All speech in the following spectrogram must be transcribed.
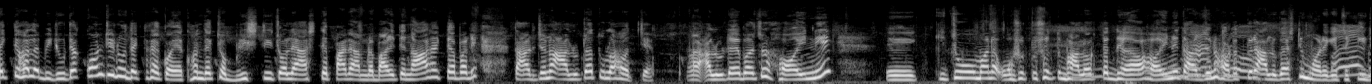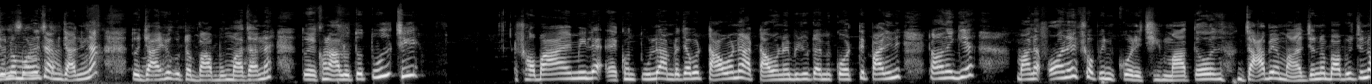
দেখতে হলে ভিডিওটা কন্টিনিউ দেখতে থাকো। এখন দেখছ বৃষ্টি চলে আসতে পারে, আমরা বাড়িতে না থাকতে পারি, তার জন্য আলুটা তোলা হচ্ছে। আর আলুটা এবছর হয়নি। কিছু মানে ওষুধ টষুধ ভালো একটা দেওয়া হয়নি, তার জন্য হঠাৎ করে আলু গাছটি মরে গেছে। কি জন্য মরেছে আমি জানি না, তো যাই হোক, ওটা বাবু মা জানে। তো এখন আলু তো তুলছি। সবাই মিলে এখন তুলে আমরা যাব টাউনে আর টাউনের ভিডিওটা আমি করতে পারিনি। টাউনে গিয়ে মানে অনেক শপিং করেছি। মা তো যাবে, মার জন্য, বাবুর জন্য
